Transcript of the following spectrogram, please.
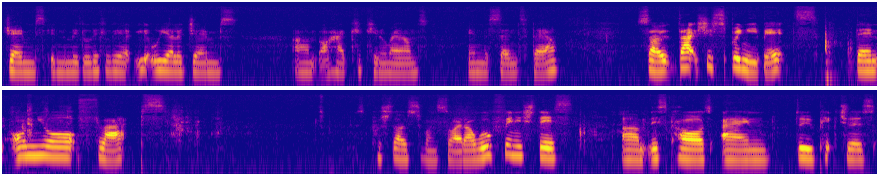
gems in the middle, little little yellow gems um, I had kicking around in the centre there. So that's your springy bits. Then on your flaps, let's push those to one side. I will finish this um, this card and do pictures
